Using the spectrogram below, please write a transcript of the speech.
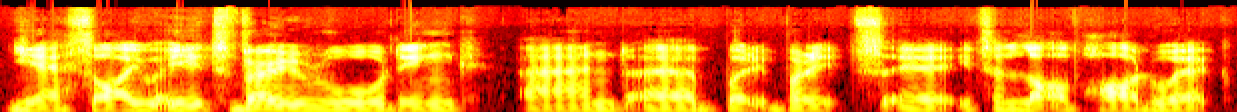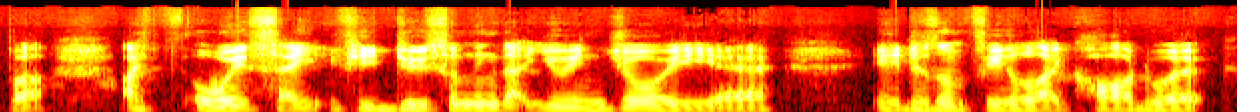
yeah, so I, it's very rewarding, and uh, but but it's uh, it's a lot of hard work. But I always say if you do something that you enjoy, yeah, it doesn't feel like hard work.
